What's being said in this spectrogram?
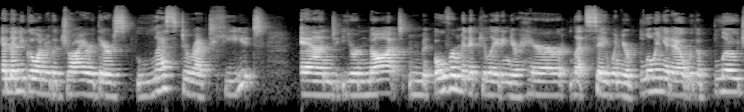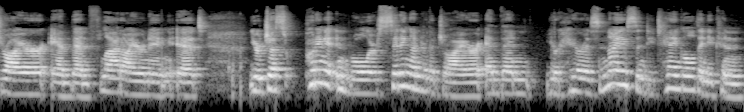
and then you go under the dryer, there's less direct heat and you're not over manipulating your hair. Let's say when you're blowing it out with a blow dryer and then flat ironing it, you're just putting it in rollers, sitting under the dryer, and then your hair is nice and detangled and you can,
